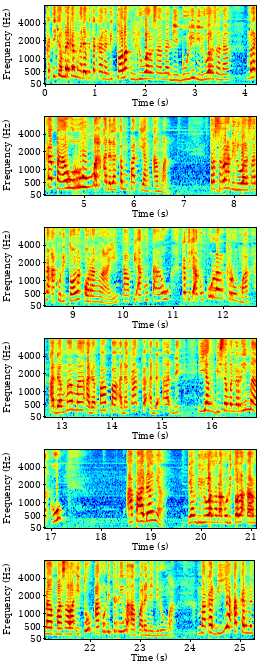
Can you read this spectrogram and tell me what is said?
Ketika mereka menghadapi tekanan, ditolak di luar sana, dibully di luar sana, mereka tahu rumah adalah tempat yang aman. Terserah di luar sana aku ditolak orang lain, tapi aku tahu ketika aku pulang ke rumah ada mama, ada papa, ada kakak, ada adik yang bisa menerimaku apa adanya. Yang di luar sana aku ditolak karena masalah itu, aku diterima apa adanya di rumah maka dia akan men,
